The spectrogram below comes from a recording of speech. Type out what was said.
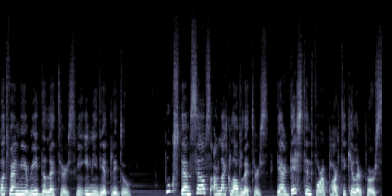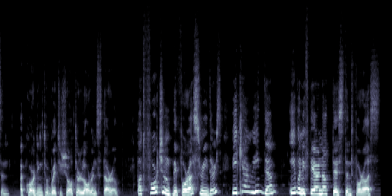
But when we read the letters, we immediately do. Books themselves are like love letters, they are destined for a particular person according to British author Lawrence Durrell. But fortunately for us readers, we can read them even if they are not destined for us.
